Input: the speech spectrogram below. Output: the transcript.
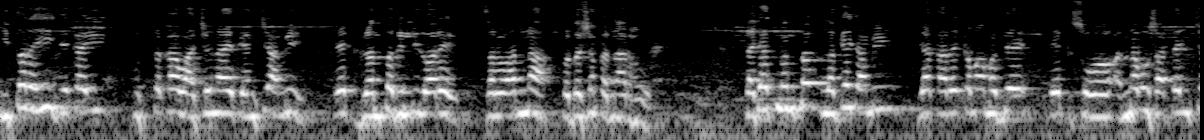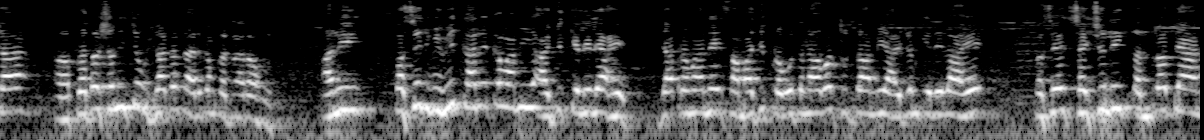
इतरही जे काही पुस्तकं वाचन आहेत यांचे आम्ही एक ग्रंथदिंडीद्वारे सर्वांना प्रदर्शन करणार आहोत. त्याच्यात नंतर लगेच आम्ही या कार्यक्रमामध्ये एक सो अण्णाभाऊ साठेंच्या प्रदर्शनीचे उद्घाटन कार्यक्रम करणार आहोत. आणि तसेच विविध कार्यक्रम आम्ही आयोजित केलेले आहेत. ज्याप्रमाणे सामाजिक प्रबोधनावर सुद्धा आम्ही आयोजन केलेलं आहे. तसेच शैक्षणिक तंत्रज्ञान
